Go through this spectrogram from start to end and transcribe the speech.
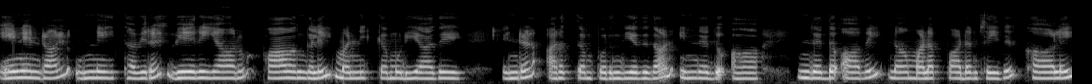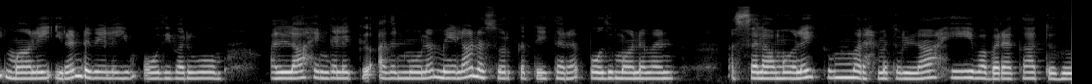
ஏனென்றால் உன்னை தவிர வேறு யாரும் பாவங்களை மன்னிக்க முடியாது. என்ற அர்த்தம் பொருந்தியதுதான் இந்த துஆ இந்த துஆவை நாம் மனப்பாடம் செய்து காலை மாலை இரண்டு வேளையும் ஓதி வருவோம். அல்லாஹ் எங்களுக்கு அதன் மூலம் மேலான சொர்க்கத்தை தர போதுமானவன். அஸ்ஸலாமு அலைக்கும் வரமத்துல்லாஹி வபரகாத்துஹு.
